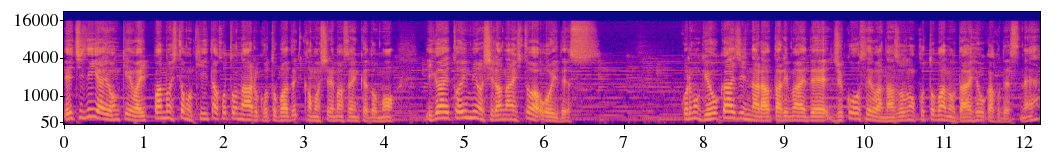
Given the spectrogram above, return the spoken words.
HD や 4K は一般の人も聞いたことのある言葉でかもしれませんけども意外と意味を知らない人は多いです。これも業界人なら当たり前で受講生は謎の言葉の代表格ですね。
